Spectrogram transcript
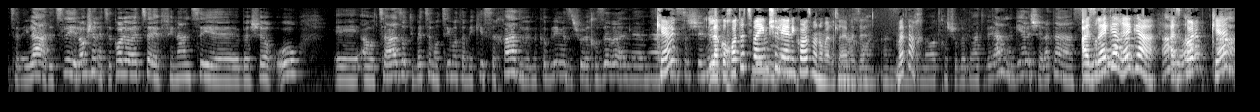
אצל אילת, אצלי, לא משנה, אצל כל יועץ אה, פיננסי אה, באשר הוא, ההוצאה הזאת, בעצם מוציאים אותה מכיס אחד ומקבלים איזשהו החזר כן, מהכיס השני. לקוחות עצמאים ומובן- שלי, אני כל הזמן אומרת להם את זה. נכון, אז בטח. זה מאוד חשוב לדעת. ויאללה, נגיע לשאלת הסיום. אז רגע, רגע, אה, אז לא? קודם, כן, אה,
